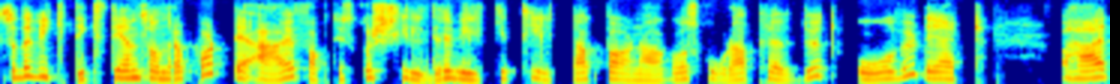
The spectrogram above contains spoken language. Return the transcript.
Så det viktigste i en sånn rapport, det er jo faktisk å skildre hvilke tiltak barnehage og skole har prøvd ut og vurdert, og her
